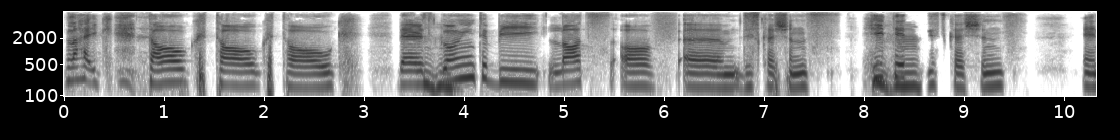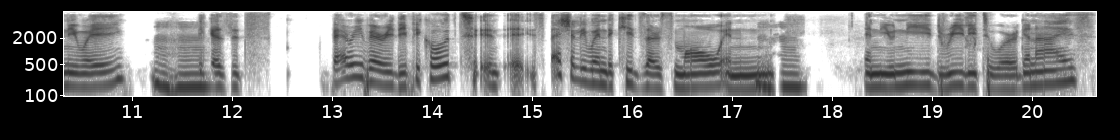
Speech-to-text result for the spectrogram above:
like talk, talk, talk. There's mm-hmm. going to be lots of um, discussions, heated mm-hmm. discussions anyway, mm-hmm. because it's very, very difficult, especially when the kids are small and mm-hmm. and you need really to organize.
